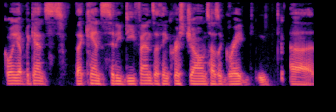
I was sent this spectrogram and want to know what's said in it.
going up against that Kansas City defense. I think Chris Jones has a great uh,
